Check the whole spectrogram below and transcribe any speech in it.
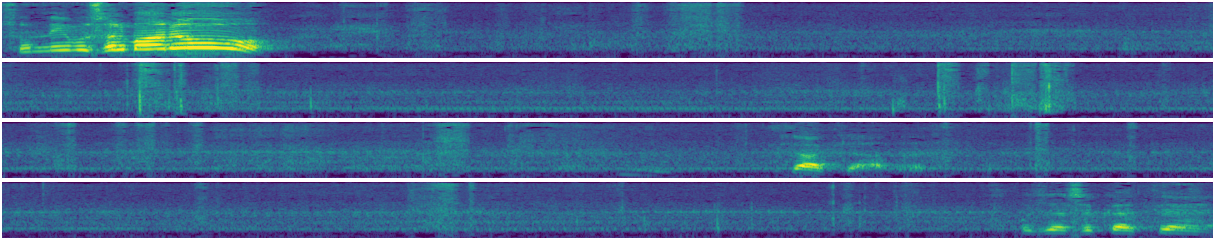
سنی مسلمانوں کیا کیا وہ جیسے کہتے ہیں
